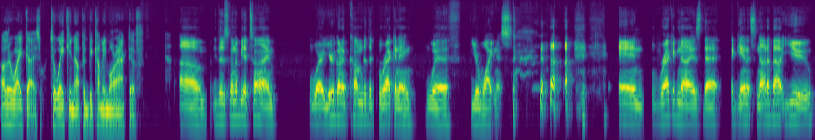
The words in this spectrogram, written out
other white guys to waking up and becoming more active? Um, there's going to be a time where you're going to come to the reckoning with your whiteness and recognize that again it's not about you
